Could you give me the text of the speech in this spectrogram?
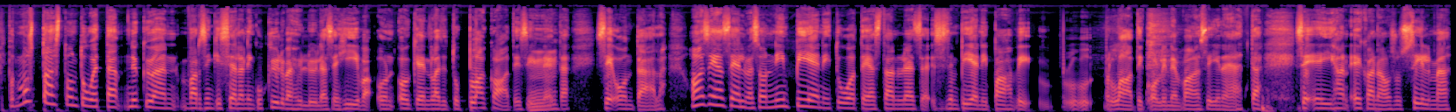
Mutta musta taas tuntuu, että nykyään varsinkin siellä niin kuin kylmähyllyillä se hiiva on oikein laitettu plakaati sinne, Mm. että se on täällä. On se ihan selvä, se on niin pieni tuote ja sitä on yleensä sen pieni pahvi laatikollinen vaan siinä, että se ei ihan ekana osu silmään.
